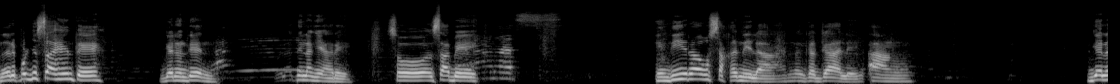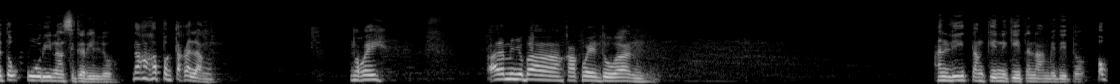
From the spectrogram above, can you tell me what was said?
Nireport niya sa ahente, ganun din. Wala din nangyari. So, sabi, hindi raw sa kanila nanggagaling ang ganitong uri ng sigarilyo. Nakakapagtaka lang. Okay? Alam niyo ba, kakwentuhan, ang liit ng kinikita namin dito. Oh,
